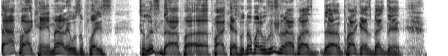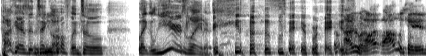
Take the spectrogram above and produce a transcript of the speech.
the iPod came out, it was a place to listen to iPod uh, podcasts, but nobody was listening to iPods uh, podcasts back then. Podcasts didn't take off until like years later. you know what I'm saying, right? I don't know. I, I would say it,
